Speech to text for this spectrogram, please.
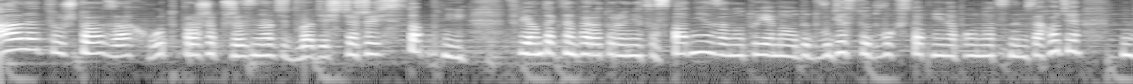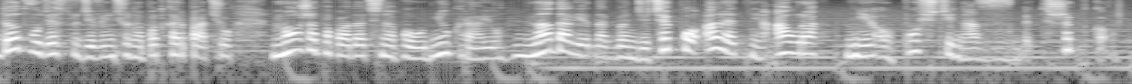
ale cóż to za chłód, proszę przyznać, 26 stopni. W piątek temperatura nieco spadnie, zanotujemy od 22 stopni na północnym zachodzie do 29 na Podkarpaciu. Może popadać na południu kraju. Nadal jednak będzie ciepło, a letnia aura nie opuści nas zbyt szybko.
